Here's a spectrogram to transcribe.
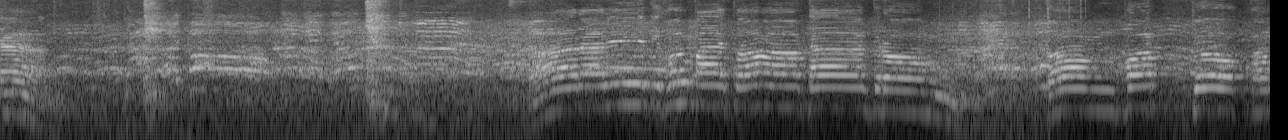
ห้าดาราลีที่พบไปสองทางตรงต้องพบโชคของ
